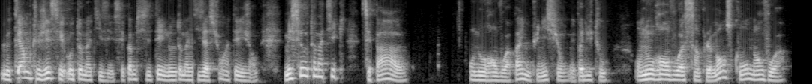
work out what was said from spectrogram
le terme que j'ai, c'est automatisé. C'est comme si c'était une automatisation intelligente. Mais c'est automatique. C'est pas, euh, on nous renvoie pas une punition, mais pas du tout. On nous renvoie simplement ce qu'on envoie.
